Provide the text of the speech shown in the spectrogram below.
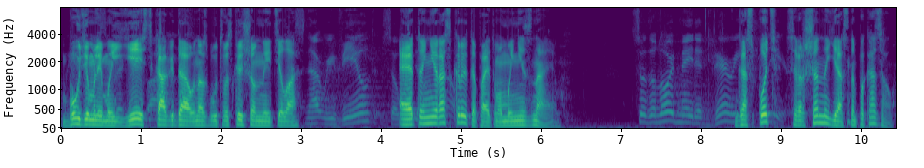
Будем ли мы есть, когда у нас будут воскрешенные тела? Это не раскрыто, поэтому мы не знаем. Господь совершенно ясно показал.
